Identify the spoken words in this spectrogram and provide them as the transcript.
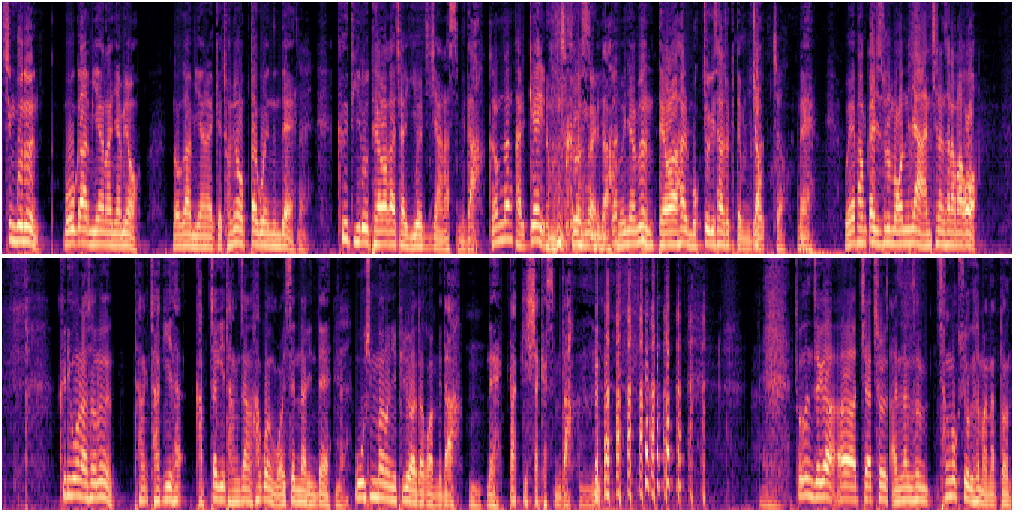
친구는 뭐가 미안하냐며 너가 미안할 게 전혀 없다고 했는데 네. 그 뒤로 대화가 잘 이어지지 않았습니다. 그럼 난 갈게 이러면서 그렇습니다. 왜냐하면 대화할 목적이 사라졌기 때문이죠. 그렇죠. 네. 왜 밤까지 술 먹었느냐 안 친한 사람하고. 그리고 나서는 당- 자기 다- 갑자기 당장 학원 월세 날인데 네. 50만 원이 필요하다고 합니다. 음. 네, 깎기 시작했습니다. 저는 제가 아, 지하철 안산선 상록수역에서 만났던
